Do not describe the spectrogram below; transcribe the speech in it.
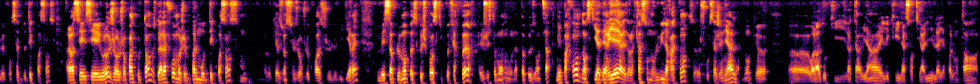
le concept de décroissance. Alors c'est rigolo, j'en parle tout le temps, parce qu'à la fois moi j'aime pas le mot de décroissance, si un jour je le croise, je le lui dirai, mais simplement parce que je pense qu'il peut faire peur, et justement, on n'a pas besoin de ça. Mais par contre, dans ce qu'il y a derrière et dans la façon dont lui le raconte, euh, je trouve ça génial. Donc euh, euh, voilà, donc il intervient, il écrit, il a sorti un livre là il y a pas longtemps.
